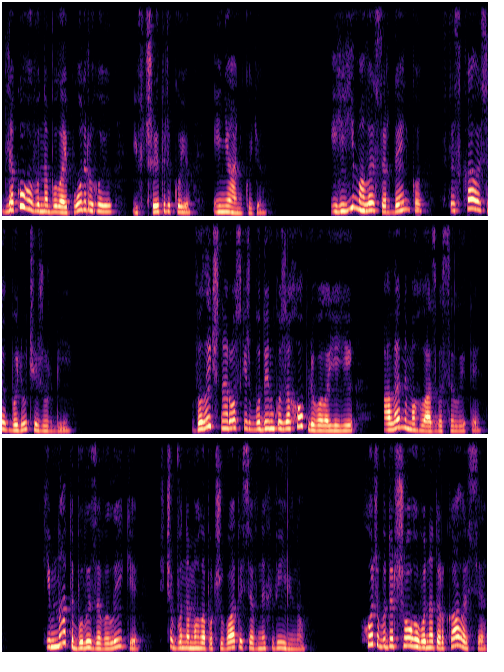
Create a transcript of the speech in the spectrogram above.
для кого вона була і подругою, і вчителькою, і нянькою. І її мале серденько стискалося в болючій журбі. Велична розкіш будинку захоплювала її, але не могла звеселити. Кімнати були завеликі, щоб вона могла почуватися в них вільно. Хоч би до чого вона торкалася,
